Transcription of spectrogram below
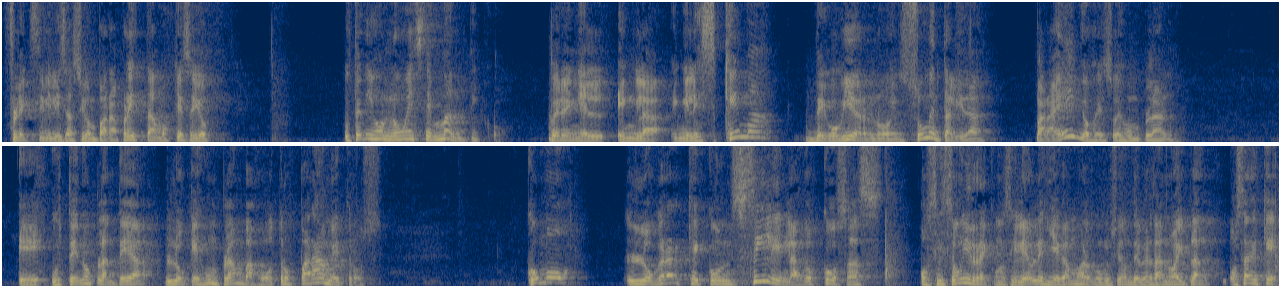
flexibilización para préstamos, qué sé yo. Usted dijo no es semántico, pero en el, en la, en el esquema de gobierno, en su mentalidad, para ellos eso es un plan. Eh, usted nos plantea lo que es un plan bajo otros parámetros. ¿Cómo lograr que concilien las dos cosas o si son irreconciliables llegamos a la conclusión de verdad no hay plan. O sabes qué,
